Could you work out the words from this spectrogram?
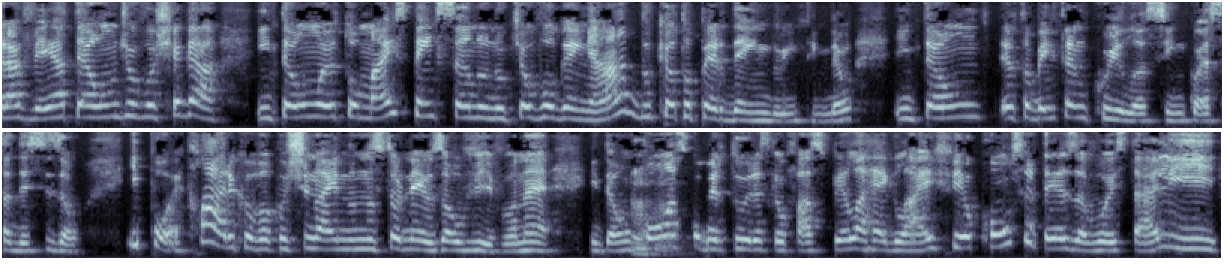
para ver até onde eu vou chegar. Então eu tô mais pensando no que eu vou ganhar do que eu tô perdendo, entendeu? Então eu tô bem tranquila assim com essa decisão. E pô, é claro que eu vou continuar indo nos torneios ao vivo, né? Então uhum. com as coberturas que eu faço pela Reg Life, eu com certeza vou estar ali,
